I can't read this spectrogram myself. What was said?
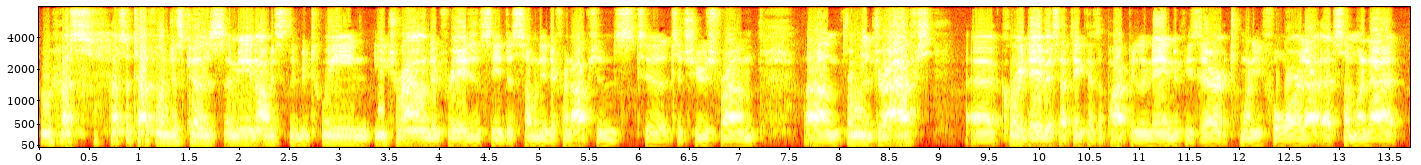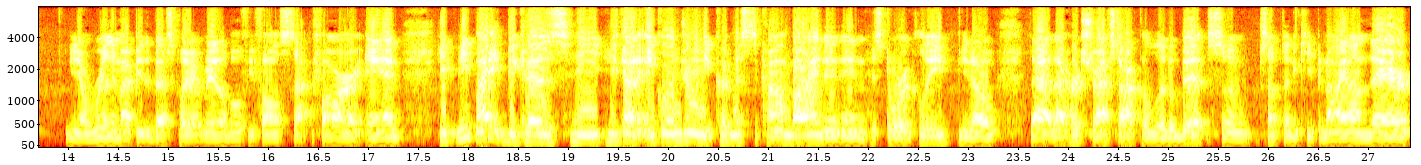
That's that's a tough one, just because I mean, obviously between each round and free agency, just so many different options to, to choose from. Um, from the draft, uh, Corey Davis, I think, is a popular name. If he's there at 24, that, that's someone that you know really might be the best player available if he falls that far, and he, he might because he he's got an ankle injury and he could miss the combine, and, and historically, you know that that hurts draft stock a little bit, so something to keep an eye on there.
